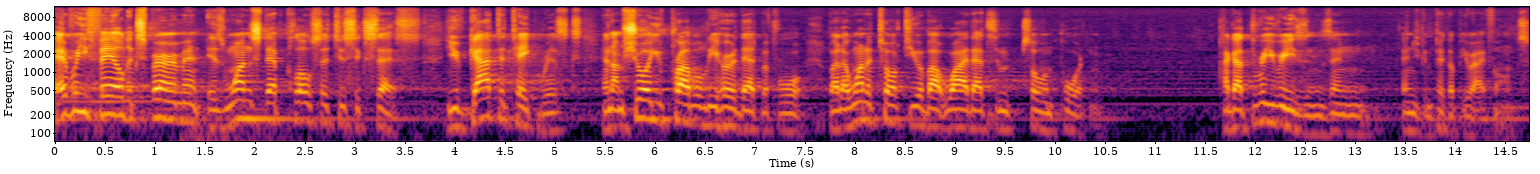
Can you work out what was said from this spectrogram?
Every failed experiment is one step closer to success. You've got to take risks, and I'm sure you've probably heard that before, but I want to talk to you about why that's so important. I got three reasons, and then you can pick up your iPhones.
